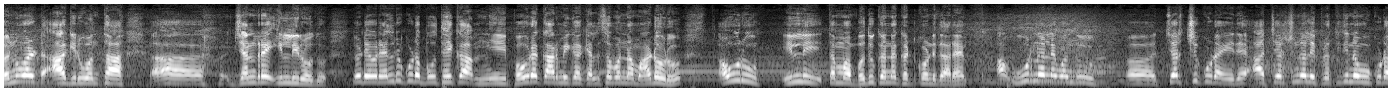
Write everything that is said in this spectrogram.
ಕನ್ವರ್ಟ್ ಆಗಿರುವಂಥ ಜನರೇ ಇಲ್ಲಿರೋದು. ನೋಡಿ, ಅವರೆಲ್ಲರೂ ಕೂಡ ಬಹುತೇಕ ಈ ಪೌರ ಕಾರ್ಮಿಕ ಕೆಲಸವನ್ನು ಮಾಡೋರು. ಅವರು ಇಲ್ಲಿ ತಮ್ಮ ಬದುಕನ್ನು ಕಟ್ಕೊಂಡಿದ್ದಾರೆ. ಆ ಊರಿನಲ್ಲೇ ಒಂದು ಚರ್ಚ್ ಕೂಡ ಇದೆ. ಆ ಚರ್ಚ್ನಲ್ಲಿ ಪ್ರತಿದಿನವೂ ಕೂಡ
